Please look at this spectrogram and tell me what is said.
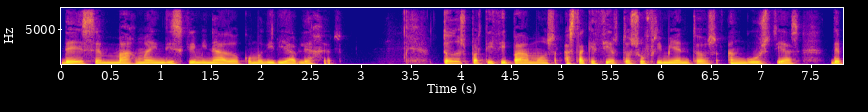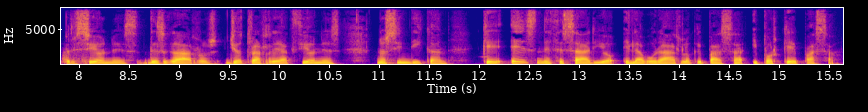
de ese magma indiscriminado, como diría Blecher. Todos participamos hasta que ciertos sufrimientos, angustias, depresiones, desgarros y otras reacciones nos indican que es necesario elaborar lo que pasa y por qué pasa.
